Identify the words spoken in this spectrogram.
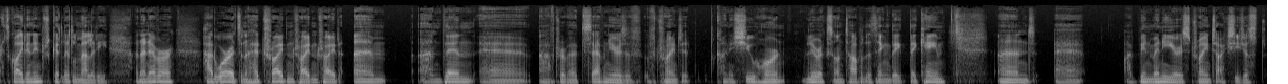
It's quite an intricate little melody, and I never had words, and I had tried and tried and tried. Um, and then uh, after about seven years of, of trying to kind of shoehorn lyrics on top of the thing, they they came, and uh, I've been many years trying to actually just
